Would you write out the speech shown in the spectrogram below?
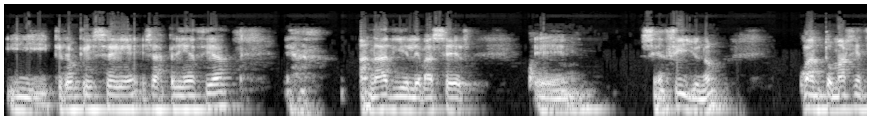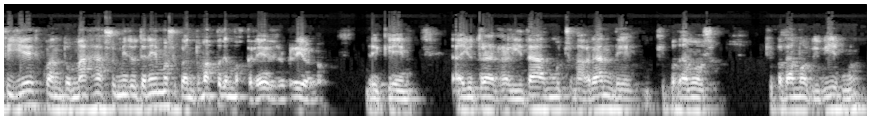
Y creo que esa experiencia a nadie le va a ser eh, sencillo, ¿no? Cuanto más sencillez, cuanto más asumido tenemos y cuanto más podemos creer, yo creo, ¿no? De que hay otra realidad mucho más grande que podamos, que podamos vivir, ¿no?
